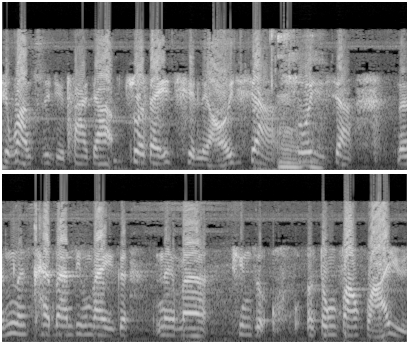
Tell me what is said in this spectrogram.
希望自己大家坐在一起聊一下，嗯。说一下，能不能开办另外一个那么听众呃东方华语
